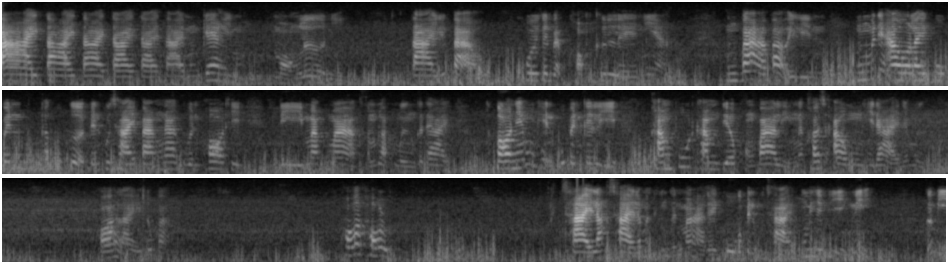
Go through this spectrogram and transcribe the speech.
ตายตายตายตายตายตายมึงแกล้งไอหมองเลอนี่ ตายหรือเปล่า คุยกันแบบของขึ้นเลยเนี่ย มึงบ้าเปล่าไอลิน มึงไม่ได้เอาอะไรกูเป็นถ้ากูเกิดเป็นผู้ชายปางหน้ากูเป็นพ่อที่ดีมากๆสำหรับมึงก็ได้ ตอนนี้มึงเห็นกูเป็นกะหรี่คำพูดคำเดียวของบาหลิงนะเขาจะเอามึงให้ได้นะมึงเพราะอะไรรู้ป่ะเพราะว่าเขาชายรักชายแล้วมันถึงกันมากเลยกูก็เป็นผู้ชายกูไม่ใช่ผู้หญิงนี่ ก็มี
